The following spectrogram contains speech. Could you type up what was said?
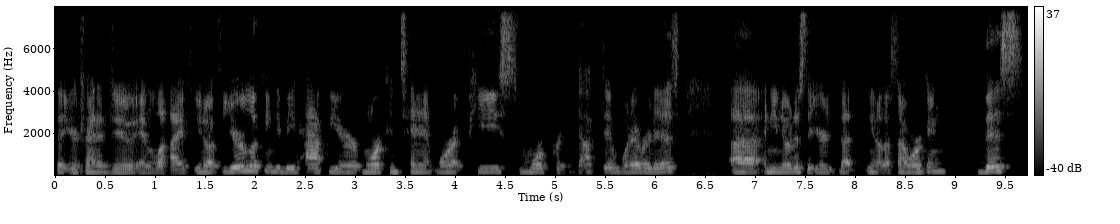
that you're trying to do in life. You know, if you're looking to be happier, more content, more at peace, more productive, whatever it is, uh, and you notice that you're that you know that's not working, this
